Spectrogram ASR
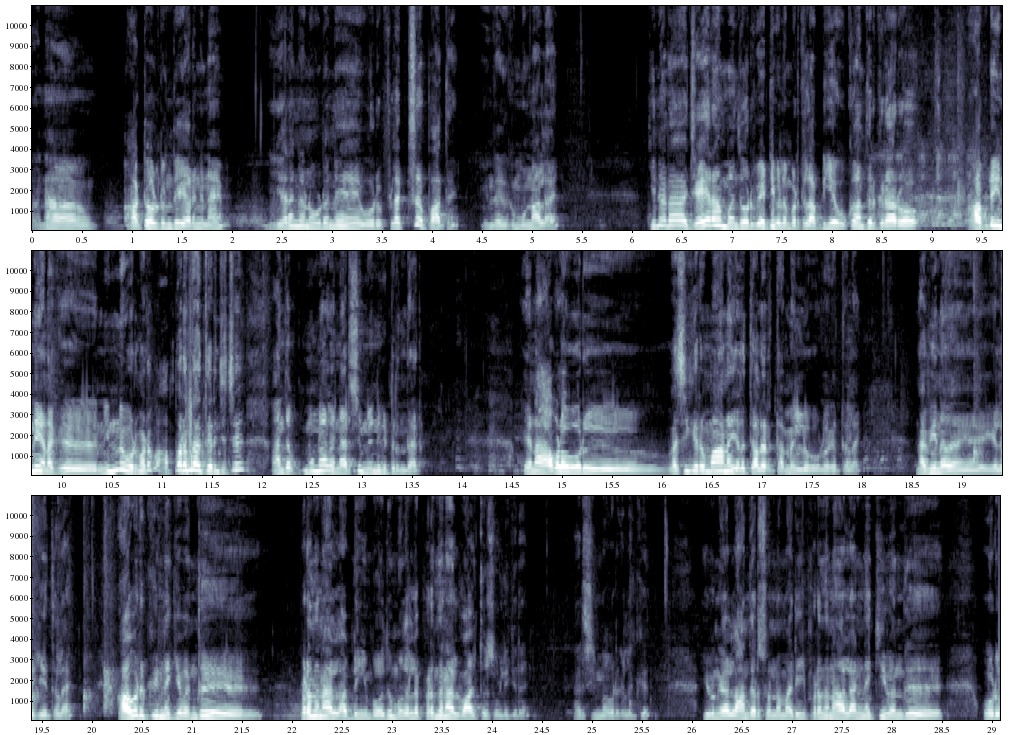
நான் ஆட்டோவிலிருந்து இறங்கினேன். இறங்கின உடனே ஒரு ஃப்ளெக்ஸை பார்த்தேன். இந்த இதுக்கு முன்னால். என்னடா ஜெயராம் வந்து ஒரு வேட்டி விளம்பரத்தில் அப்படியே உட்காந்துருக்கிறாரோ அப்படின்னு எனக்கு நின்று ஒரு மடம் அப்புறம் தான் தெரிஞ்சிச்சு. அந்த முன்னால் நரசிம் நின்றுக்கிட்டு இருந்தார். ஏன்னா அவ்வளோ ஒரு வசீகரமான எழுத்தாளர் தமிழ் உலகத்தில் நவீன இலக்கியத்தில். அவருக்கு இன்றைக்கி வந்து பிறந்தநாள் அப்படிங்கும்போது முதல்ல பிறந்தநாள் வாழ்த்து சொல்லிக்கிறேன் நரசிம்ம அவர்களுக்கு. இவங்க லாந்தர் சொன்ன மாதிரி பிறந்த நாள் அன்னைக்கு வந்து ஒரு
